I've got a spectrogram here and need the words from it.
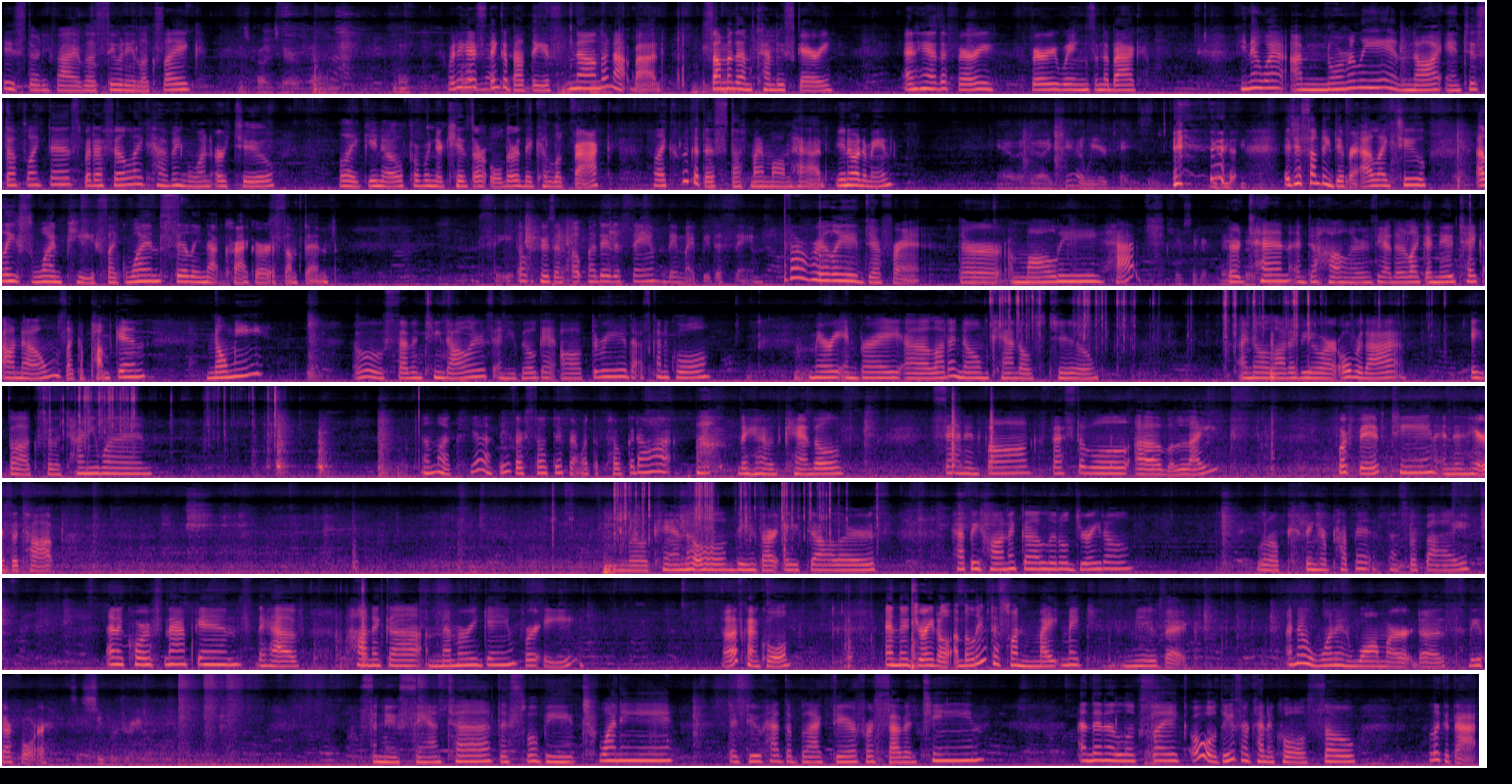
He's 35. Let's see what he looks like. It's probably terrifying. What do you guys think bad. about these? No, they're not bad. Some of them can be scary. And he has the fairy fairy wings in the back. You know what? I'm normally not into stuff like this, but I feel like having one or two, like, you know, for when your kids are older, they can look back. Like, look at this stuff my mom had. You know what I mean? Yeah, they'd be like, she had a weird taste. it's just something different. I like to, at least one piece, like one silly nutcracker or something. Let's see. Oh, here's an. Oh, are they the same? They might be the same. They're really different. They're Molly hats. Like They're ten dollars. Yeah, they're like a new take on gnomes, like a pumpkin gnomey. Oh, $17 and you will get all three. That's kind of cool. Mary and Bray, uh, a lot of gnome candles too. I know a lot of you are over that. Eight bucks for the tiny one. And look, yeah, these are still different with the polka dot. they have candles. Sand and Fog Festival of Lights for 15 and then here's the top. Little candle. These are $8. Happy Hanukkah little dreidel. Little finger puppet. That's for 5 And of course napkins. They have Hanukkah memory game for 8 Oh, that's kind of cool. And the dreidel. I believe this one might make music. I know one in Walmart does. These are four. It's a super dreidel. the new Santa. This will be 20. They do have the black deer for 17. And then it looks like, oh, these are kind of cool. So look at that.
